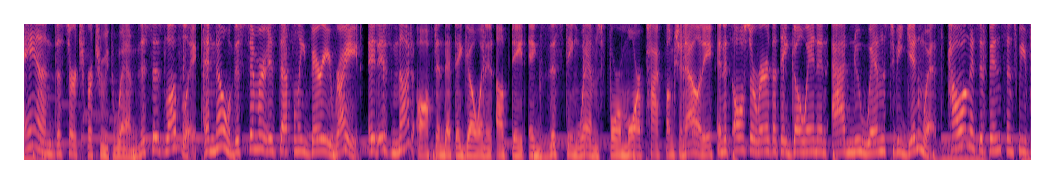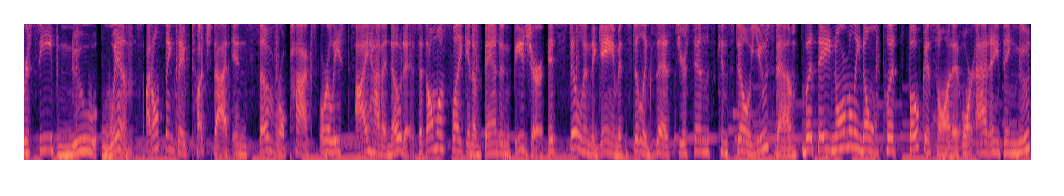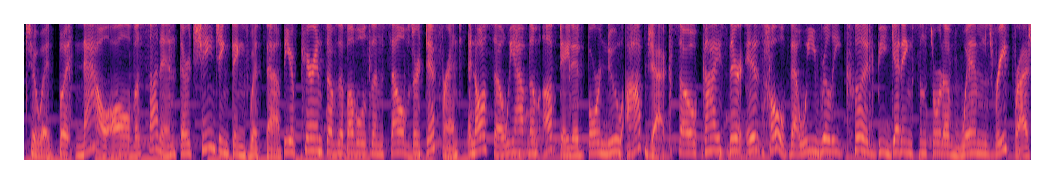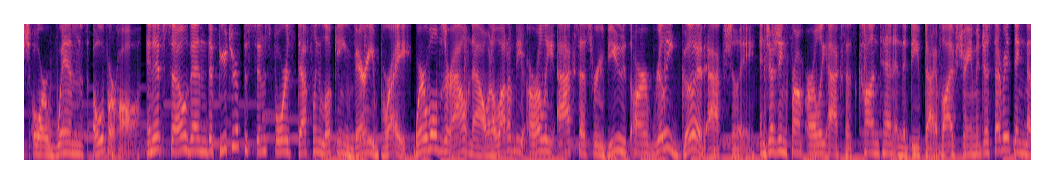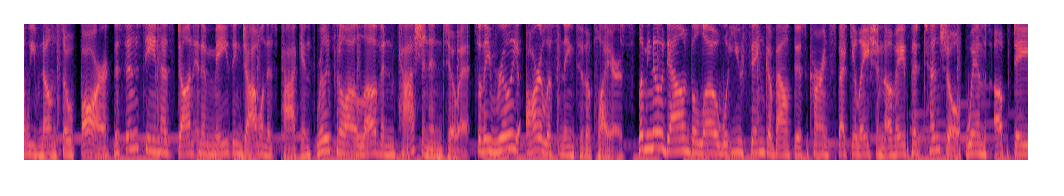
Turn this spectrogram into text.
And the Search for Truth whim, this is lovely. And no, this simmer is definitely very right. It is not often that they go in and update existing whims for more pack functionality, and it's also rare that they go in and add new whims to begin with. How long has it been since we've received new whims? I don't think they've touched that in several packs, or at least I haven't noticed. It's almost like an abandoned feature. It's still in the game, it still exists, your Sims can still use them, but they normally don't put focus on it or add anything new to it. But now, all of a sudden, they're changing things with them. The appearance of the bubbles themselves are different, and also we have them updated for new objects. So guys, there is hope that we really could be getting some sort of whims refresh or whims overhaul. And if so, then the future of The Sims 4 is definitely looking very bright. Werewolves are out now, and a lot of the early access reviews are really good actually. And judging from early access content and the deep dive live stream and just everything that we've known so far, the Sims team has done an amazing job on this pack and really put a lot of love and passion into it. So they really are listening to the players. Let me know down below what you think about this current speculation of a potential whims update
